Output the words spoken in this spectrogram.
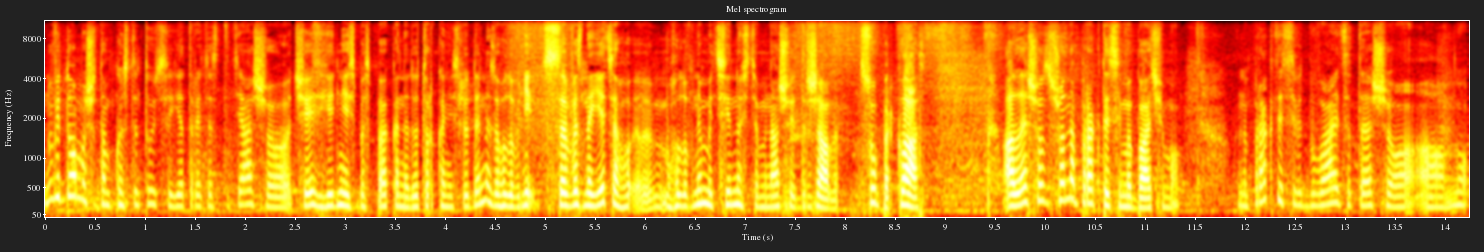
Ну, відомо, що там в Конституції є третя стаття, що честь, гідність, безпека, недоторканість людини за головні це визнається е, головними цінностями нашої держави. Супер, клас. Але що, що на практиці ми бачимо? На практиці відбувається те, що ну,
